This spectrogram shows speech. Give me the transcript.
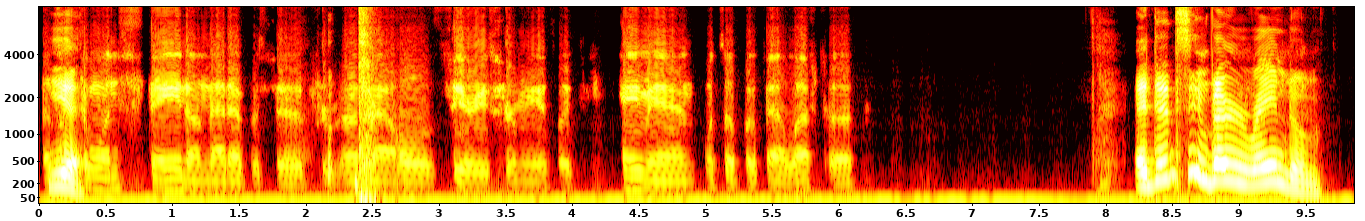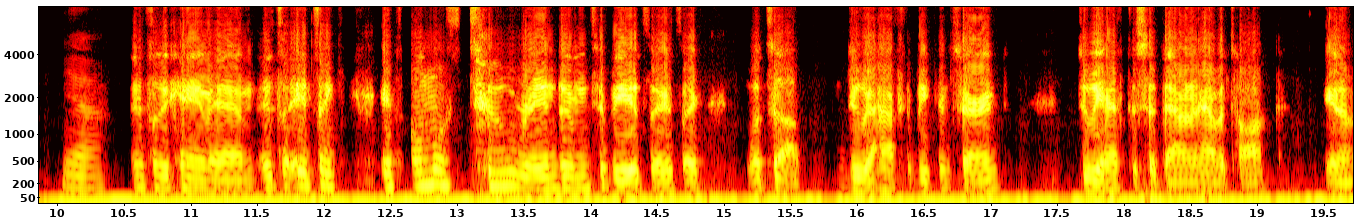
That's Yeah. like the one stain on that episode for on that whole series for me. It's like, hey man, what's up with that left hook? It did seem very random. Yeah. It's like, hey man, it's it's like it's almost too random to be. It's like it's like, what's up? Do we have to be concerned? Do we have to sit down and have a talk? You know,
